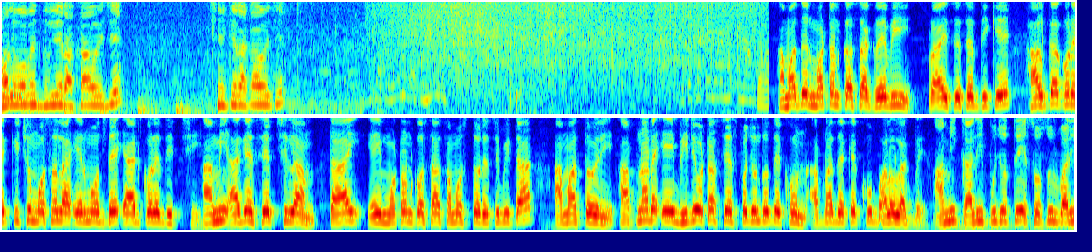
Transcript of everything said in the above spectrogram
ভালোভাবে ধুয়ে রাখা হয়েছে ছেঁকে রাখা হয়েছে। আমাদের মটন কষা গ্রেভি প্রায় শেষের দিকে হালকা করে কিছু মশলা এর মধ্যে অ্যাড করে দিচ্ছি। আমি আগে শেফ ছিলাম, তাই এই মটন কষা সমস্ত রেসিপিটা আমার তৈরি। আপনারা এই ভিডিওটা শেষ পর্যন্ত দেখুন, আপনাদেরকে খুব ভালো লাগবে। আমি কালী পুজোতে শ্বশুর বাড়ি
